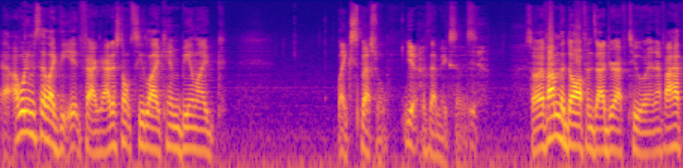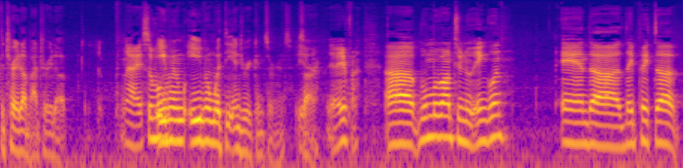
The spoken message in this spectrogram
I wouldn't even say like the it factor. I just don't see like him being like like special, Yeah. if that makes sense. Yeah. So if I'm the Dolphins, I draft two, and if I have to trade up, I trade up, All right. So we'll, even even with the injury concerns. yeah, Sorry. Yeah, you're fine. Uh, we'll move on to New England, and uh, they picked up.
